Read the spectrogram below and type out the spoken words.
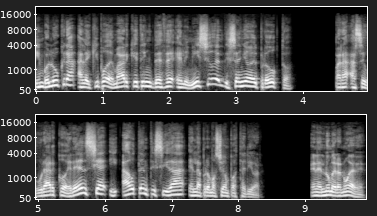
Involucra al equipo de marketing desde el inicio del diseño del producto para asegurar coherencia y autenticidad en la promoción posterior. En el número 9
